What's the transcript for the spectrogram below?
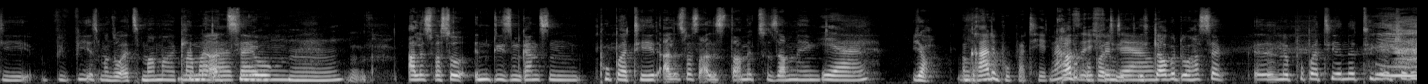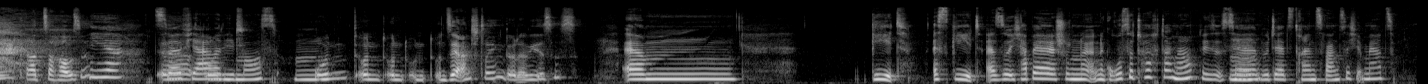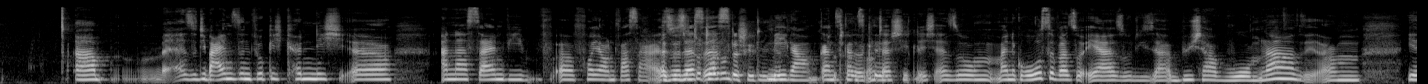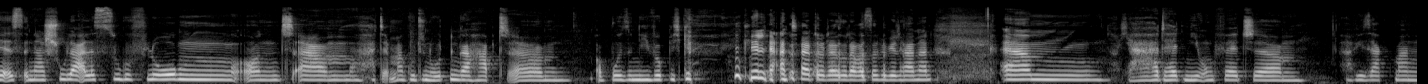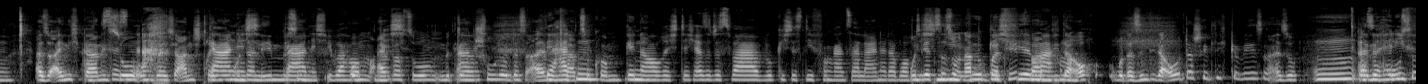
die, wie, wie ist man so als Mama, Mama Kindererziehung, alles, was so in diesem ganzen Pubertät, alles, was alles damit zusammenhängt. Ja. Ja, Und gerade Pubertät, ne? gerade also ich Pubertät. finde ja, ich glaube, du hast ja äh, eine pubertierende Teenagerin gerade zu Hause. ja, zwölf Ja, Jahre und- die Maus. Hm. Und, und, und, und, und sehr anstrengend, oder wie ist es? Ähm, geht. Es geht. Also ich habe ja schon eine große Tochter, ne? Die ist Mhm. ja, wird ja jetzt 23 im März. Ähm, also die beiden sind wirklich, können nicht äh, anders sein wie äh, Feuer und Wasser. Also, Also das total ist unterschiedlich, ja? Mega, ganz, Total, ganz okay. unterschiedlich. Also meine Große war so eher so dieser Bücherwurm, ne? Sie, ähm, ihr ist in der Schule alles zugeflogen und ähm, hatte immer gute Noten gehabt, ähm, obwohl sie nie wirklich ge gelernt hat oder so oder was dafür getan hat. Ähm, ja, hat halt nie irgendwelche, ähm, wie sagt man, Also eigentlich gar nicht so ach, irgendwelche Anstrengungen nicht, unternehmen müssen, gar nicht, überhaupt um nicht. einfach so mit Gar der nicht. Schule und das Alben wir hatten, klarzukommen. genau, richtig. Also das war wirklich, das lief von ganz alleine. Da brauchte Und jetzt ich nie so wirklich Pubertät viel waren machen. die da auch, oder sind die da auch unterschiedlich gewesen? Also, also deine Helly,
